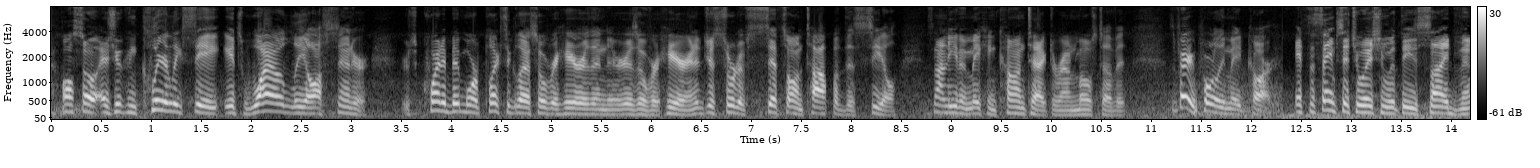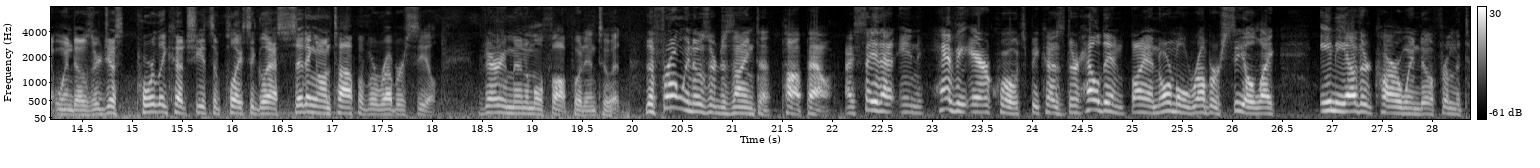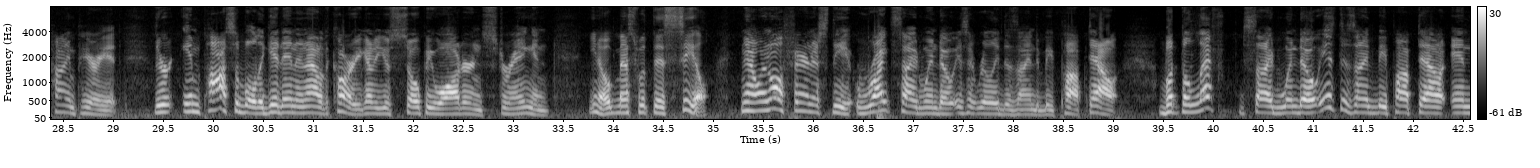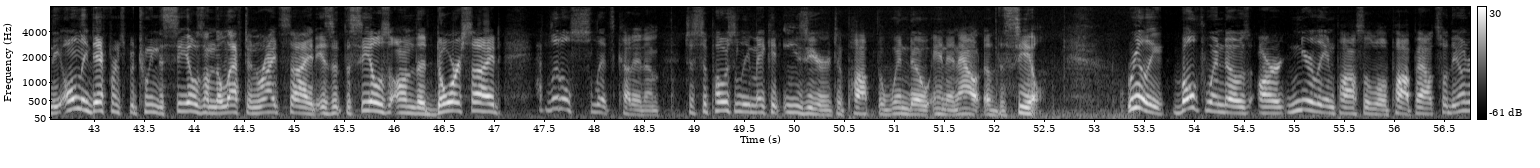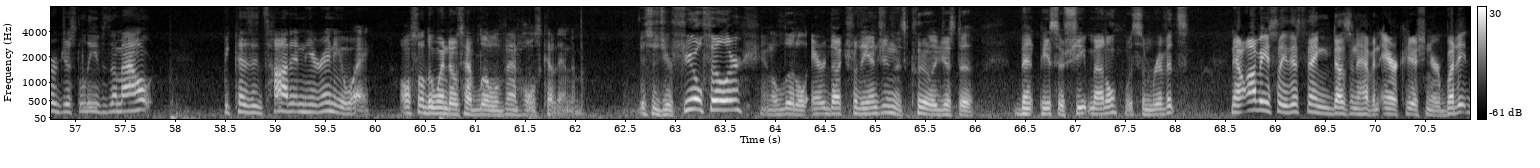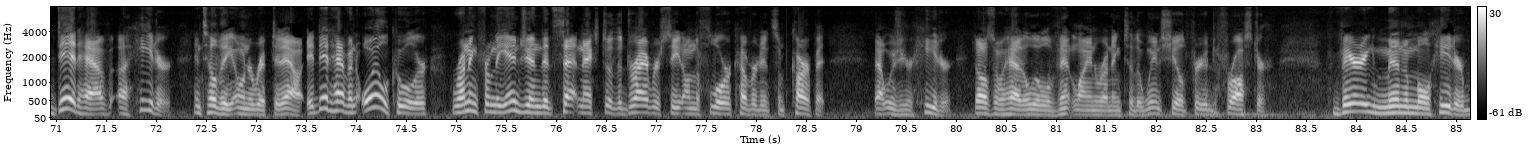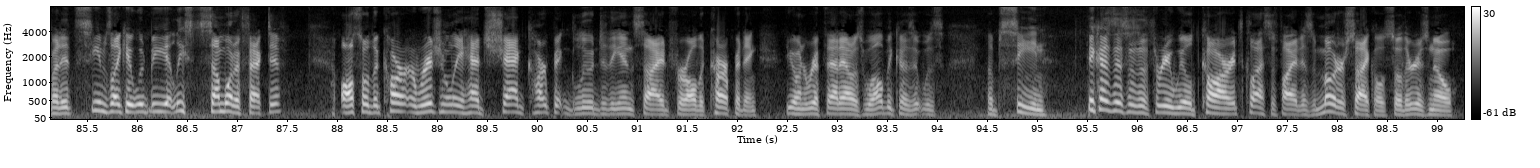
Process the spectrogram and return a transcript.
Also, as you can clearly see, it's wildly off center. There's quite a bit more plexiglass over here than there is over here, and it just sort of sits on top of this seal. It's not even making contact around most of it. It's a very poorly made car. It's the same situation with these side vent windows. They're just poorly cut sheets of plexiglass sitting on top of a rubber seal very minimal thought put into it. The front windows are designed to pop out. I say that in heavy air quotes because they're held in by a normal rubber seal like any other car window from the time period. They're impossible to get in and out of the car. You got to use soapy water and string and, you know, mess with this seal. Now, in all fairness, the right side window isn't really designed to be popped out, but the left side window is designed to be popped out, and the only difference between the seals on the left and right side is that the seals on the door side have little slits cut in them to supposedly make it easier to pop the window in and out of the seal. Really, both windows are nearly impossible to pop out, so the owner just leaves them out because it's hot in here anyway. Also, the windows have little vent holes cut in them. This is your fuel filler and a little air duct for the engine. It's clearly just a bent piece of sheet metal with some rivets. Now, obviously this thing doesn't have an air conditioner, but it did have a heater until the owner ripped it out. It did have an oil cooler running from the engine that sat next to the driver's seat on the floor covered in some carpet. That was your heater. It also had a little vent line running to the windshield for your defroster. Very minimal heater, but it seems like it would be at least somewhat effective. Also, the car originally had shag carpet glued to the inside for all the carpeting. The owner ripped that out as well because it was obscene because this is a three-wheeled car, it's classified as a motorcycle, so there is no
